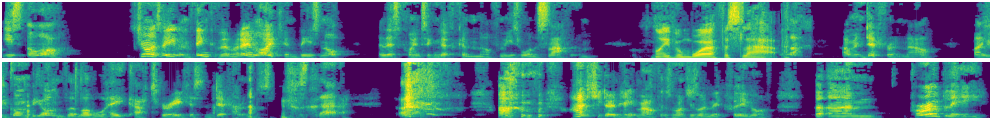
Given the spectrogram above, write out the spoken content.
He's oh, to be honest, I even think of him. I don't like him, but he's not at this point significant enough for me to want to slap him. Not even worth a slap. I'm indifferent now. Like you've gone beyond the love or hate category, just indifference. just there. um, I actually don't hate mouth as much as I make putting off, but um, probably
